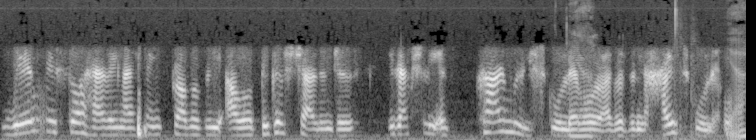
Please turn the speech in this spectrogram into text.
Where we're still having, I think, probably our biggest challenges is actually at primary school level yeah. rather than the high school level. Yeah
